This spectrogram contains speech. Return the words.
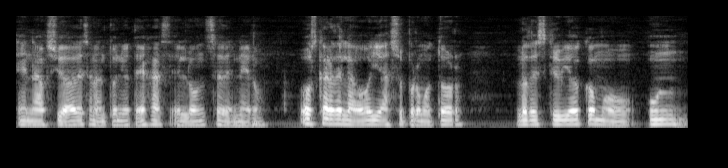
en la ciudad de San Antonio, Texas, el 11 de enero. Oscar de la Hoya, su promotor, lo describió como un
